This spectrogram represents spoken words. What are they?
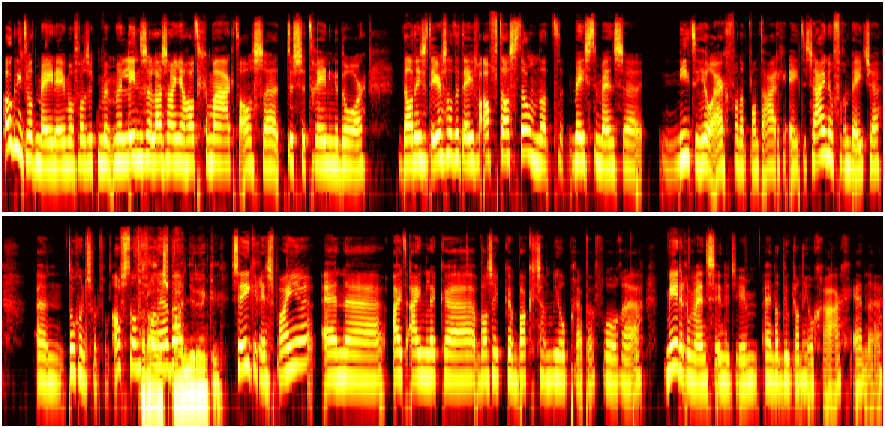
ook niet wat meenemen? Of als ik mijn linzen lasagne had gemaakt als tussentrainingen door, dan is het eerst altijd even aftasten, omdat de meeste mensen niet heel erg van het plantaardige eten zijn of er een beetje een, toch een soort van afstand Vooral van in hebben. Spanje, denk ik. Zeker in Spanje. En uh, uiteindelijk uh, was ik uh, bakjes aan meal preppen voor meerdere mensen in de gym. En dat doe ik dan heel graag. En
